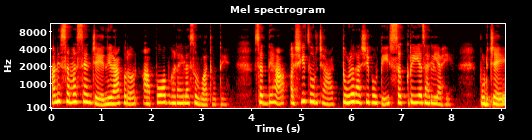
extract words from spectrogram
आणि समस्यांचे निराकरण आपोआप घडायला सुरुवात होते. सध्या अशीच ऊर्जा तुळ राशीभोवती सक्रिय झाली आहे. पुढचे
